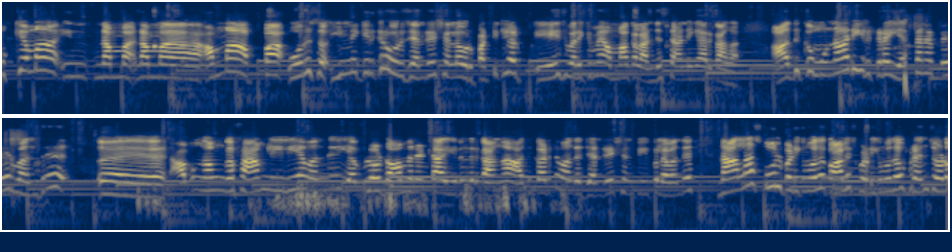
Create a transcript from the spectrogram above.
முக்கியமா நம்ம நம்ம அம்மா அப்பா ஒரு இன்னைக்கு இருக்கிற ஒரு ஜென்ரேஷன்ல ஒரு பர்டிகுலர் ஏஜ் வரைக்குமே அம்மாக்கள் அண்டர்ஸ்டாண்டிங்கா இருக்காங்க. அதுக்கு முன்னாடி இருக்கிற எத்தனை பேர் வந்து அவங்க அவங்க ஃபேமிலிலேயே வந்து எவ்வளவு டாமினண்டா இருந்திருக்காங்க அதுக்கு அடுத்து வந்த ஜெனரேஷன் பீப்புளை வந்து நான்லாம் ஸ்கூல் படிக்கும் போதோ காலேஜ் படிக்கும் போதோ ஃப்ரெண்ட்ஸோட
